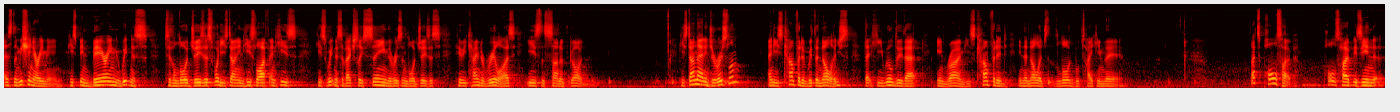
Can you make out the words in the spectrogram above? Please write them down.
as the missionary man. He's been bearing witness to the Lord Jesus, what he's done in his life, and his, his witness of actually seeing the risen Lord Jesus, who he came to realise is the Son of God. He's done that in Jerusalem, and he's comforted with the knowledge that he will do that in Rome. He's comforted in the knowledge that the Lord will take him there. That's Paul's hope. Paul's hope is in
